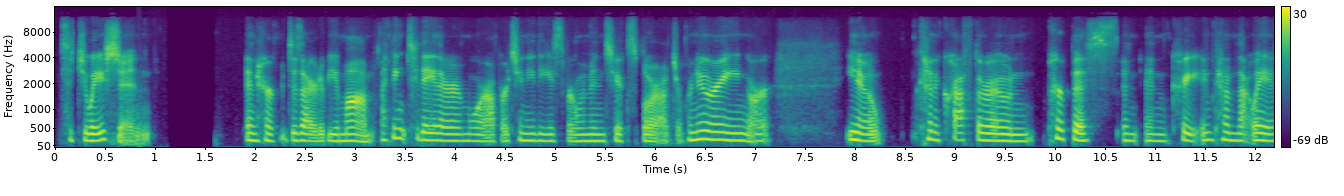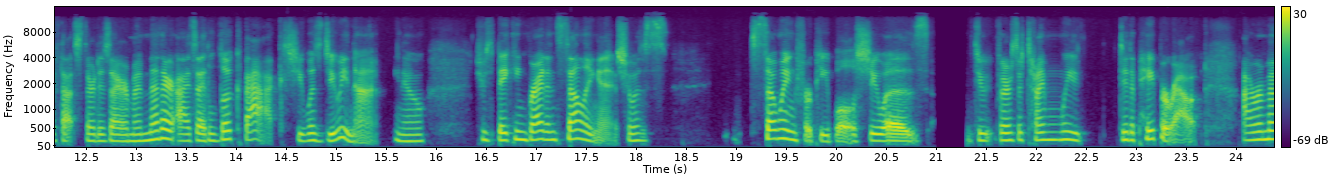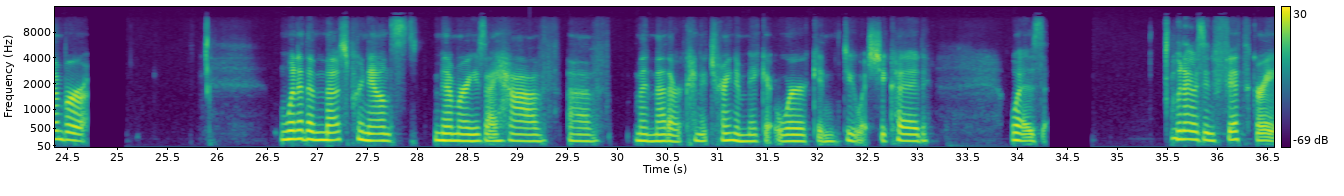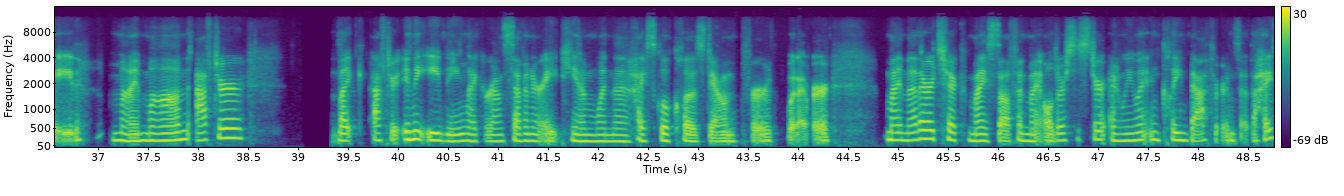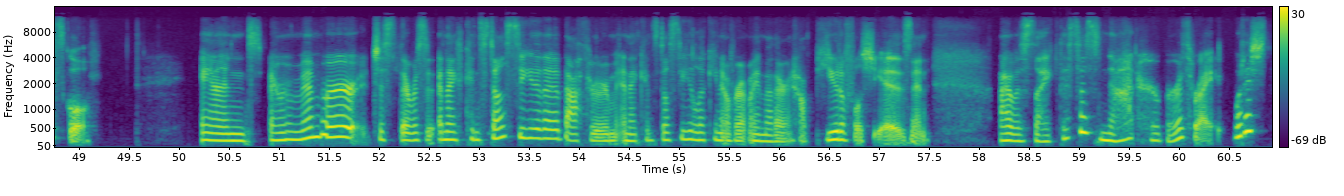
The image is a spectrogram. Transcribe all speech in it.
situation and her desire to be a mom. I think today there are more opportunities for women to explore entrepreneuring or, you know, kind of craft their own purpose and, and create income that way if that's their desire. My mother, as I look back, she was doing that. You know, she was baking bread and selling it. She was sewing for people. She was do, there's a time we did a paper route. I remember one of the most pronounced memories I have of my mother kind of trying to make it work and do what she could was when I was in fifth grade, my mom, after like after in the evening, like around 7 or 8 p.m., when the high school closed down for whatever, my mother took myself and my older sister and we went and cleaned bathrooms at the high school. And I remember just there was, and I can still see the bathroom and I can still see looking over at my mother and how beautiful she is. And I was like, this is not her birthright. What is,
